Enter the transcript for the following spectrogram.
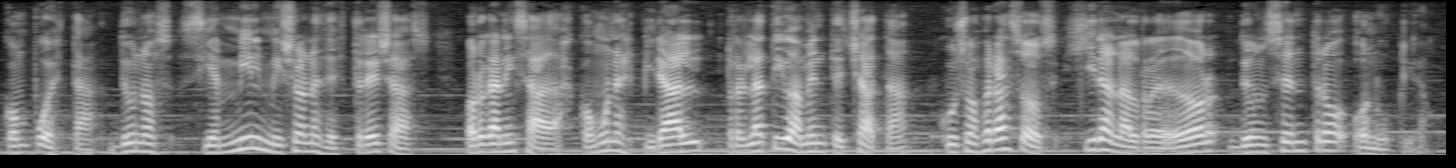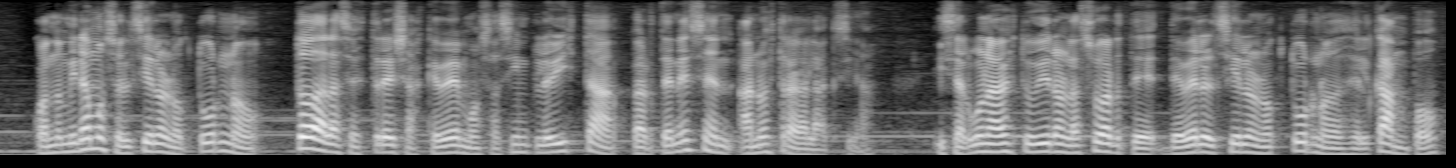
compuesta de unos 100.000 millones de estrellas organizadas como una espiral relativamente chata, cuyos brazos giran alrededor de un centro o núcleo. Cuando miramos el cielo nocturno, todas las estrellas que vemos a simple vista pertenecen a nuestra galaxia, y si alguna vez tuvieron la suerte de ver el cielo nocturno desde el campo,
